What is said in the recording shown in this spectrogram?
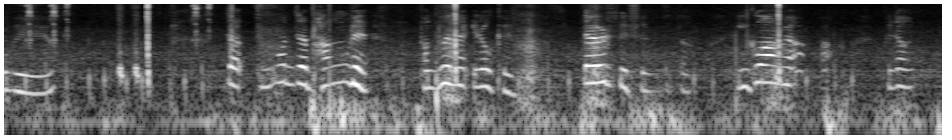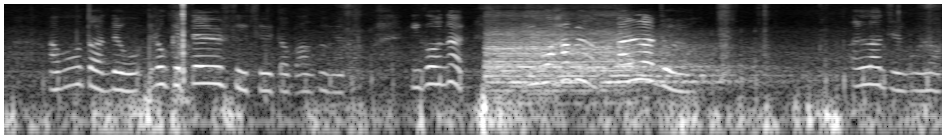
방법이에요. 자, 두 번째 방패. 방패는 이렇게 떼울 수 있습니다. 이거 하면 아- 그냥 아무것도 안 되고 이렇게 떼울 수 있습니다. 막으면. 이거는 이거 하면 빨라져요. 빨라지고요.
